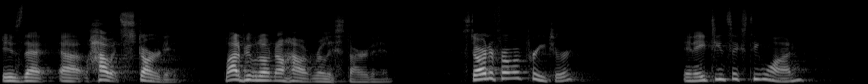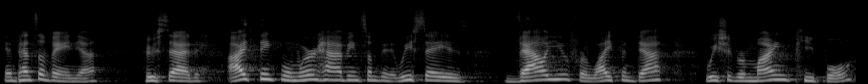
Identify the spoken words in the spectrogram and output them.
is that uh, how it started. A lot of people don't know how it really started. Started from a preacher in 1861 in Pennsylvania who said, I think when we're having something that we say is value for life and death, we should remind people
